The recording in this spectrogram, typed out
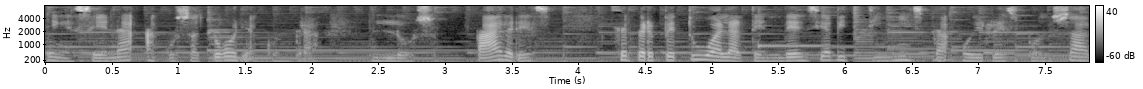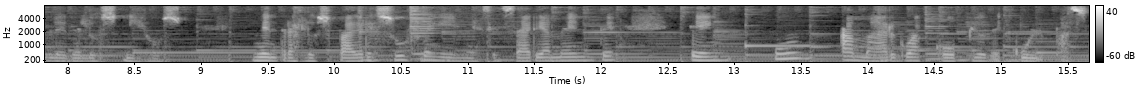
en escena acusatoria contra los padres, se perpetúa la tendencia victimista o irresponsable de los hijos, mientras los padres sufren innecesariamente en un amargo acopio de culpas.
